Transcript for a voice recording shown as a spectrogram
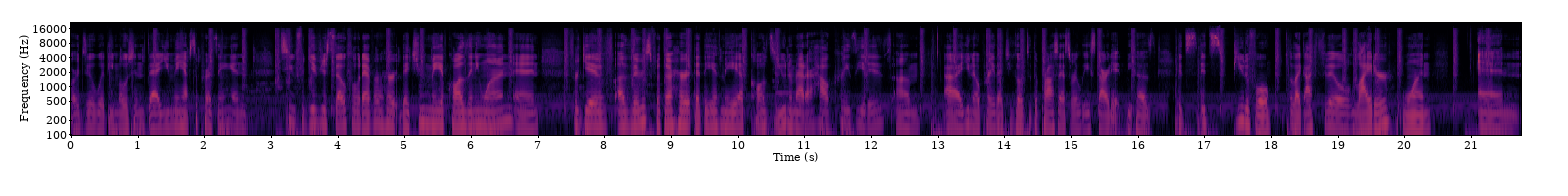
or deal with emotions that you may have suppressing and to forgive yourself for whatever hurt that you may have caused anyone and forgive others for the hurt that they have may have caused you no matter how crazy it is. Um i you know pray that you go through the process or at least start it because it's it's beautiful. Like i feel lighter one and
